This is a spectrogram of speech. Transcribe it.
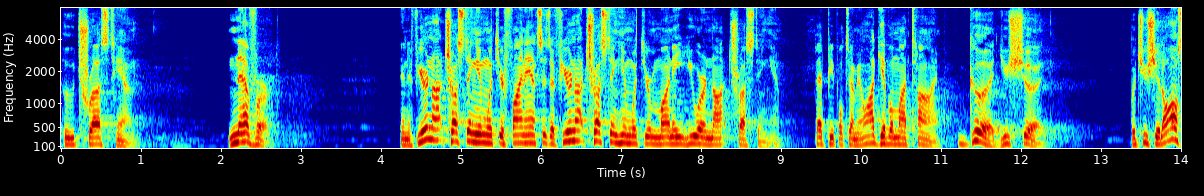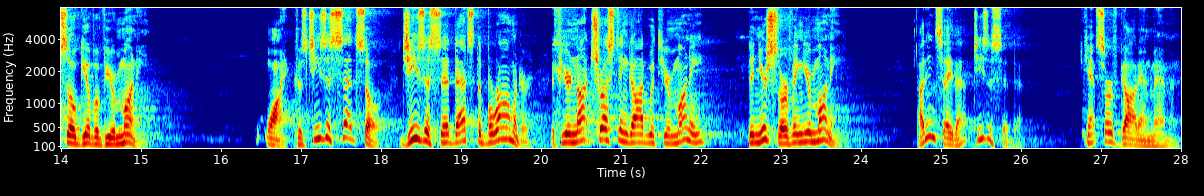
who trust Him. Never. And if you're not trusting Him with your finances, if you're not trusting Him with your money, you are not trusting Him. I've had people tell me, oh, I'll give them my time. Good, you should. But you should also give of your money. Why? Because Jesus said so. Jesus said that's the barometer. If you're not trusting God with your money, then you're serving your money. I didn't say that. Jesus said that. You can't serve God and mammon.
